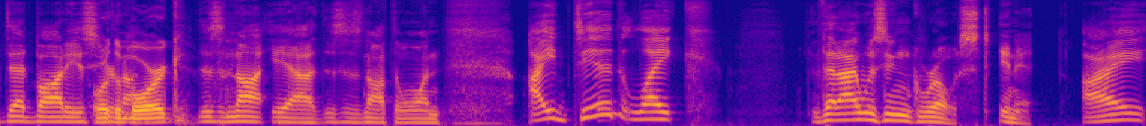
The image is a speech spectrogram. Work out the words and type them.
dead bodies Or the not- morgue. this is not. Yeah, this is not the one. I did like that. I was engrossed in it. I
